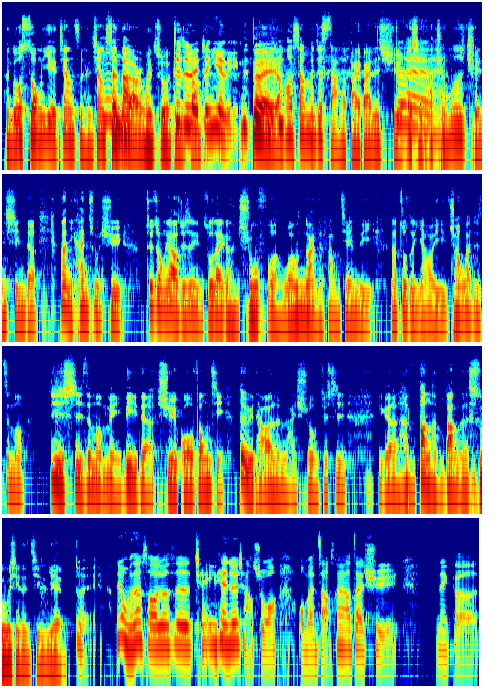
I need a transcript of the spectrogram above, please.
很多松叶这样子，很像圣诞老人会住的地方。嗯、对对对，针叶林。对，然后上面就撒了白白的雪，而且它全部都是全新的。那你看出去，最重要的就是你坐在一个很舒服、很温暖的房间里，那坐着摇椅，窗外就是这么。日式这么美丽的雪国风景，对于台湾人来说，就是一个很棒很棒的苏醒的经验。对，而且我们那时候就是前一天就是想说，我们早上要再去那个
